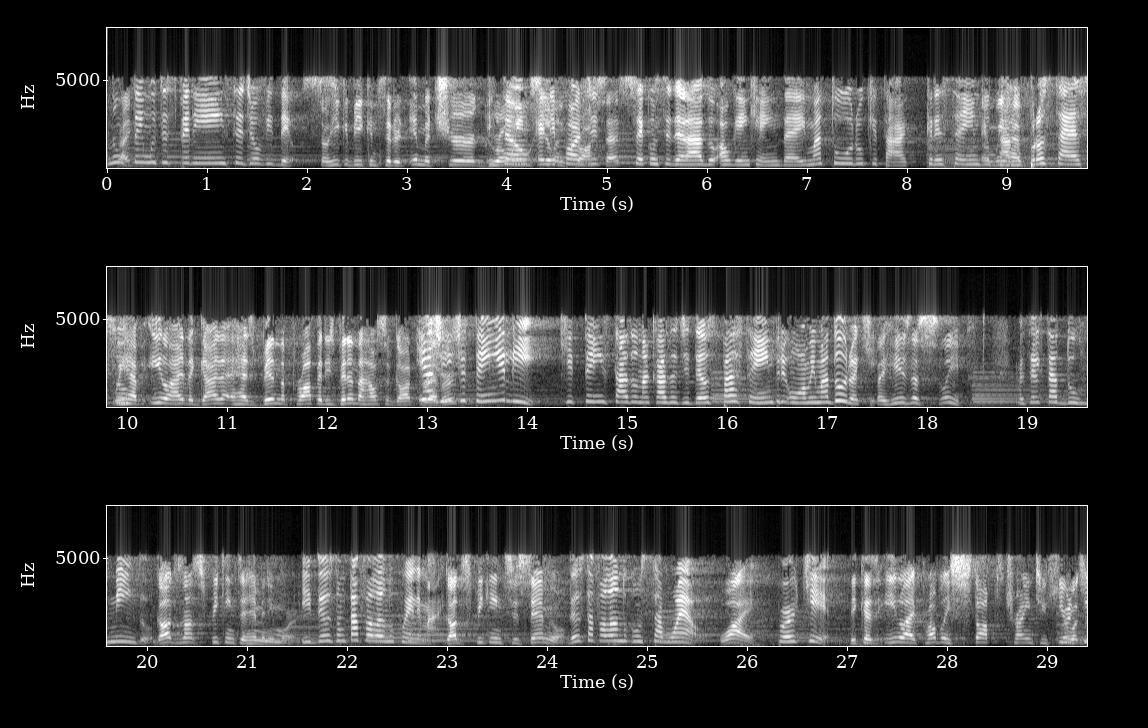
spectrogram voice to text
não right? tem muita experiência de ouvir Deus. So he could be considered immature, growing, Então, still ele in pode process. ser considerado alguém que ainda é imaturo, que está crescendo, está no have- processo. We have Eli, the guy that has been the prophet. He's been in the house of God E a forever, gente tem Eli, que tem estado na casa de Deus para sempre, um homem maduro aqui. but he's asleep. Mas ele está dormindo. God's not speaking to him anymore. E Deus não está falando com ele mais. God's speaking to Samuel. Deus está falando com Samuel. Why? Por quê? Because Eli probably stopped trying to hear what Porque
